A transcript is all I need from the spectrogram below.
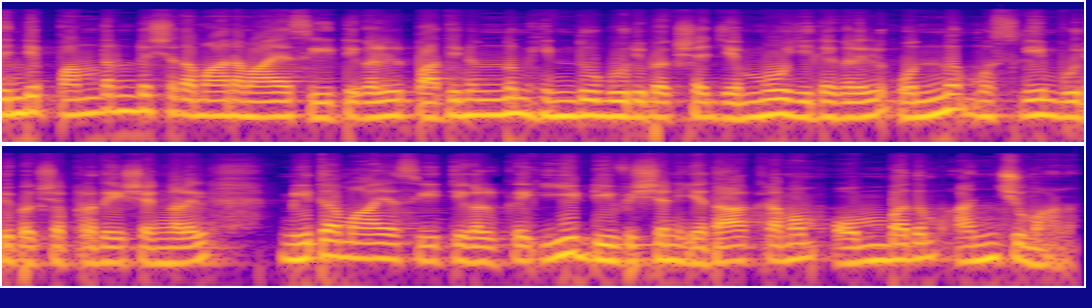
അതിന്റെ പന്ത്രണ്ട് ശതമാനമായ സീറ്റുകളിൽ പതിനൊന്നും ഹിന്ദു ഭൂരിപക്ഷ ജമ്മു ജില്ലകളിൽ ഒന്ന് മുസ്ലിം ഭൂരിപക്ഷ പ്രദേശങ്ങളിൽ മിതമായ സീറ്റുകൾക്ക് ഈ ഡിവിഷൻ യഥാക്രമം ഒമ്പതും അഞ്ചുമാണ്.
